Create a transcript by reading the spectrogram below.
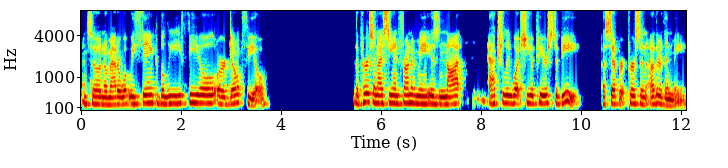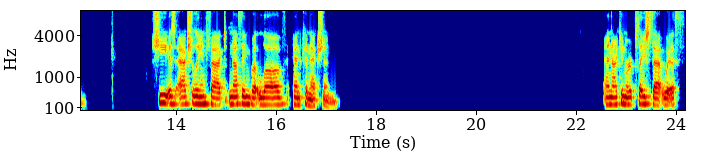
And so, no matter what we think, believe, feel, or don't feel, the person I see in front of me is not actually what she appears to be a separate person other than me. She is actually, in fact, nothing but love and connection. And I can replace that with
